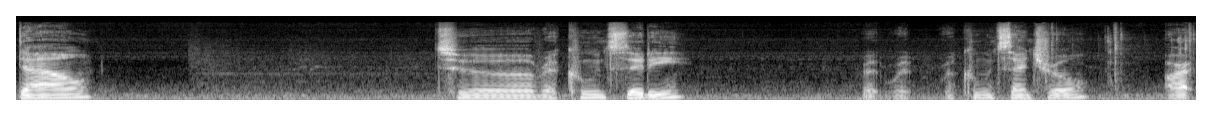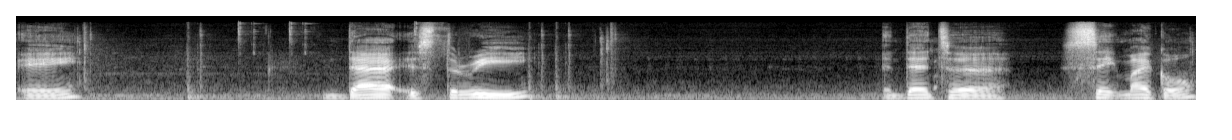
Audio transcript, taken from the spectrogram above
down to Raccoon City, Ra- Ra- Raccoon Central, RA. That is three. And then to St. Michael.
